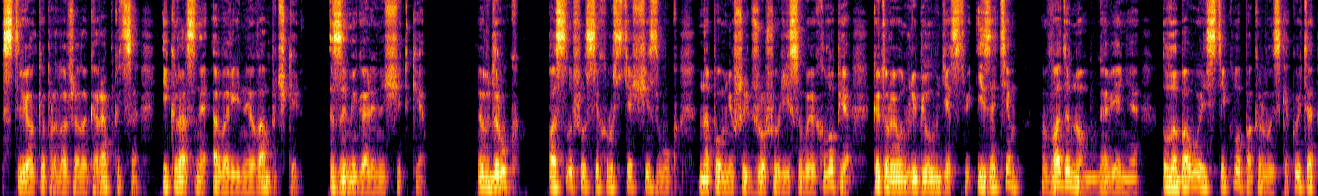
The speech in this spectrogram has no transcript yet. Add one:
Стрелка продолжала карабкаться, и красные аварийные лампочки замигали на щитке. Вдруг послышался хрустящий звук, напомнивший Джошу рисовые хлопья, которые он любил в детстве, и затем, в одно мгновение, лобовое стекло покрылось какой-то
